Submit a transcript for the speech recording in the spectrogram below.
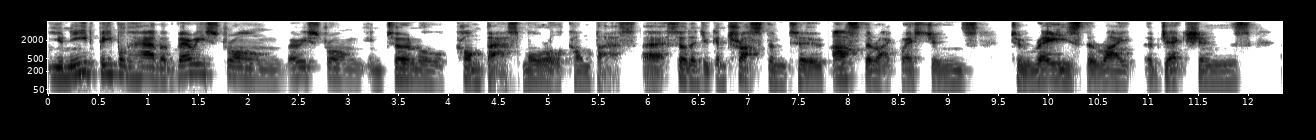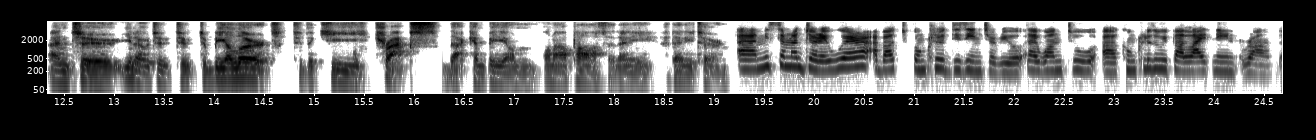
you need people to have a very strong, very strong internal compass, moral compass, uh, so that you can trust them to ask the right questions, to raise the right objections, and to you know to to to be alert to the key traps that can be on on our path at any at any turn. Uh, Mr. Maggiore, we're about to conclude this interview. I want to uh, conclude with a lightning round.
